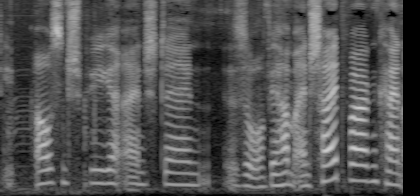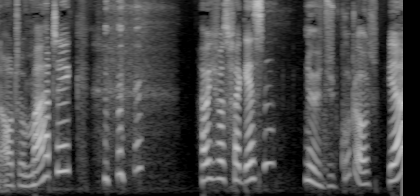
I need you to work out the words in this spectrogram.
die Außenspiegel einstellen. So, wir haben einen Schaltwagen, kein Automatik. Habe ich was vergessen? Nö, sieht gut aus. Ja?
